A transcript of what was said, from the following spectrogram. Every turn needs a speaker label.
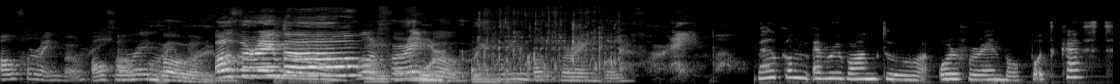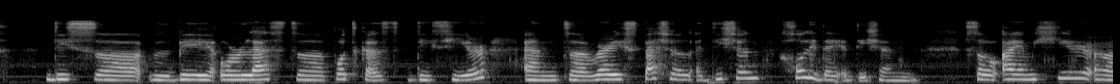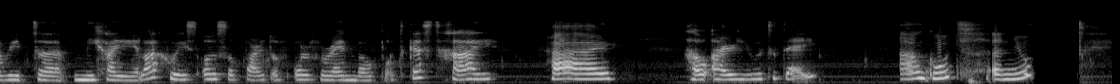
Speaker 1: All for rainbow.
Speaker 2: All for rainbow.
Speaker 1: All for rainbow.
Speaker 2: All for rainbow.
Speaker 3: rainbow.
Speaker 2: All for rainbow.
Speaker 4: Welcome everyone to All for Rainbow podcast. This uh, will be our last uh, podcast this year and a very special edition, holiday edition. So I am here uh, with uh, Michaela, who is also part of All for Rainbow podcast. Hi,
Speaker 3: Hi,
Speaker 4: how are you today?
Speaker 3: I'm good. And you?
